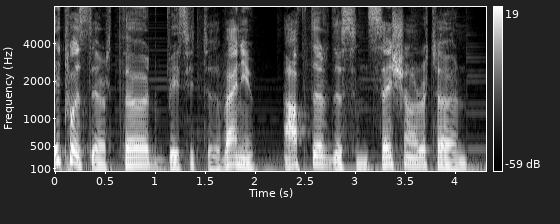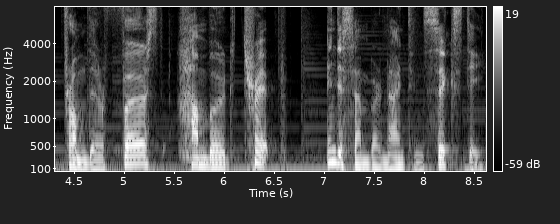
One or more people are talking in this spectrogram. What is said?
It was their third visit to the venue after the sensational return from their first Hamburg trip in December 1960.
